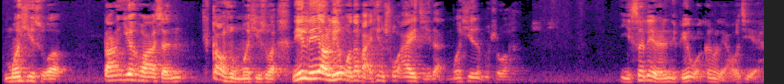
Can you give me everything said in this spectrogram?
摩西说：“当耶和华神告诉摩西说，你要领我的百姓出埃及的。”摩西怎么说？以色列人，你比我更了解，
